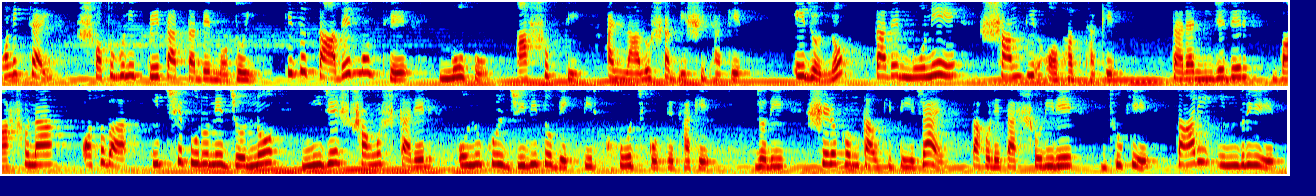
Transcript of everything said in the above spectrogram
অনেকটাই শতগুণী প্রেতাত্মাদের মতোই। কিন্তু তাদের মধ্যে মোহ, আসক্তি আর লালসা বেশি থাকে। এই জন্য তাদের মনে শান্তির অভাব থাকে। তারা নিজেদের বাসনা অথবা ইচ্ছে পূরণের জন্য নিজের সংস্কারের অনুকূল জীবিত ব্যক্তির খোঁজ করতে থাকে। যদি সেরকম কাউকে পেয়ে যায়, তাহলে তার শরীরে ঢুকে তারই ইন্দ্রিয়ের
